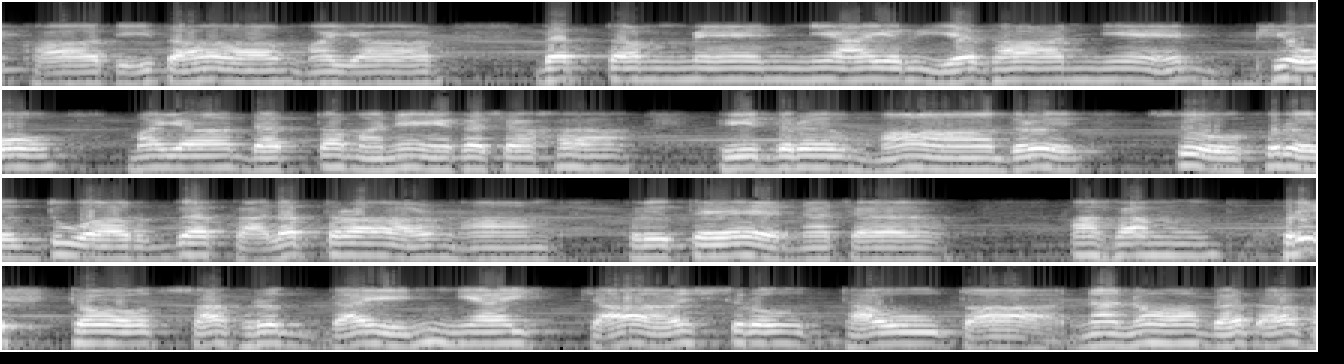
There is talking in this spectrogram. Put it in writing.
खादिता मया। दत्तं मे न्यायर्यधान्येभ्यो मया दत्तमनेकशः पितृमातृसुहृद्वर्गकलत्राणां कृतेन च। अहं हृष्टो सहृद्दैन्यैश्चाश्रुधौता ननो गतः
